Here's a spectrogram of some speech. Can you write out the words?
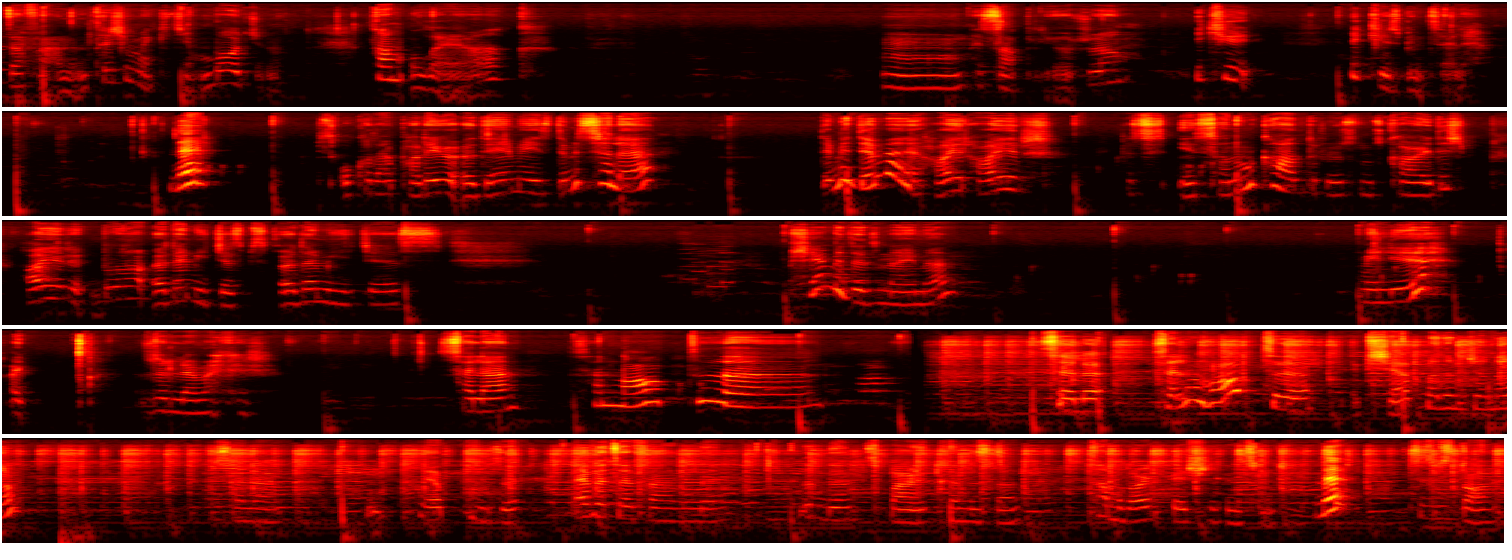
Evet efendim taşımak için borcunun tam olarak hmm, hesaplıyorum. 2 200 bin TL. Ne? Biz o kadar parayı ödeyemeyiz değil mi Selen? Değil mi değil mi? Hayır hayır. Siz insanı mı kandırıyorsunuz kardeşim? Hayır bunu ödemeyeceğiz biz ödemeyeceğiz. Bir şey mi dedin Eymen? Melih? Özür arkadaşlar. Selen sen ne yaptın? Selen, Selen ne yaptı? E, bir şey yapmadım canım. Selen hı, yaptın bize. Evet efendim. London Spark'ınızdan tam olarak 500 bin TL. Ne? Siz bizden.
